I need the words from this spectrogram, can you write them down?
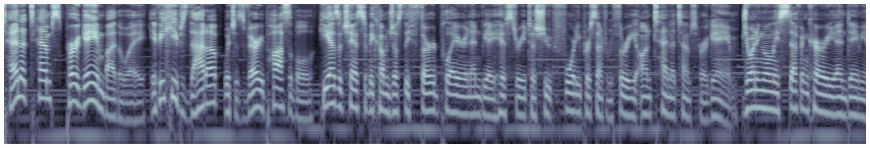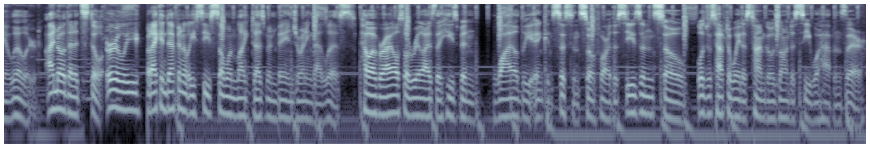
10 attempts per game, by the way. If he keeps that up, which is very possible, he has a chance to become just the third player in NBA history to shoot 40% from three on 10 attempts per game, joining only Stephen Curry and Damian Lillard. I know that it's still early, but I can definitely see someone like Desmond Bane joining that list. However, I also realize that he's been wildly inconsistent so far this season, so we'll just have to wait as time goes on to see what happens there.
